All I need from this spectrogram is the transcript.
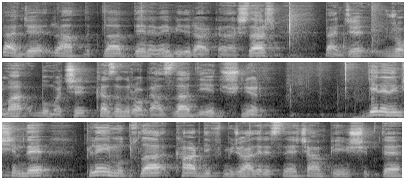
bence rahatlıkla denenebilir arkadaşlar. Bence Roma bu maçı kazanır o gazla diye düşünüyorum. Gelelim şimdi Plymouth'la Cardiff mücadelesine Championship'te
